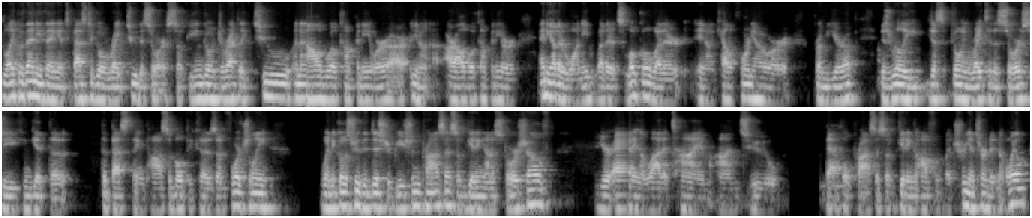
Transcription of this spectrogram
like with anything, it's best to go right to the source. So if you can go directly to an olive oil company or our, you know, our olive oil company or any other one, whether it's local, whether you uh, know California or from Europe, is really just going right to the source so you can get the the best thing possible because unfortunately when it goes through the distribution process of getting on a store shelf you're adding a lot of time onto that whole process of getting off of a tree and turned into oil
